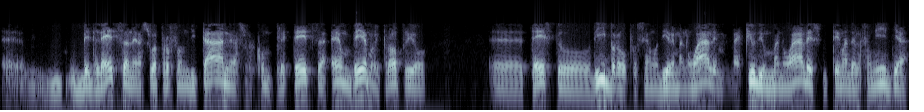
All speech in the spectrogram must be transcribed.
eh, bellezza, nella sua profondità, nella sua completezza, è un vero e proprio eh, testo, libro, possiamo dire manuale, ma è più di un manuale sul tema della famiglia.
